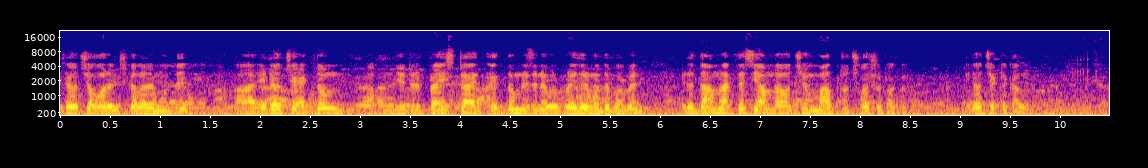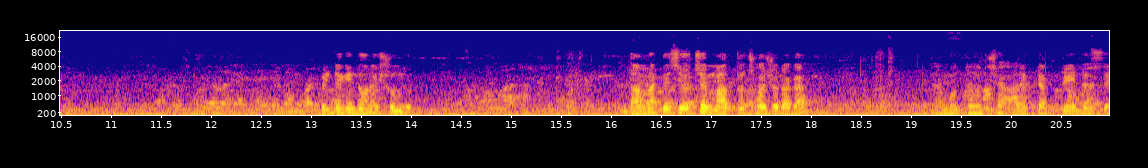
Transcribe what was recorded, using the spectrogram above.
এটা হচ্ছে অরেঞ্জ কালারের মধ্যে। আর এটা হচ্ছে একদম আপনি যেটার প্রাইসটা একদম রিজনেবল প্রাইসের মধ্যে পাবেন। এটা দাম রাখতেছি আমরা হচ্ছে মাত্র ছয়শো টাকা। এটা হচ্ছে একটা কালার প্রিন্টটা কিন্তু অনেক সুন্দর। দাম রাখতেছি হচ্ছে মাত্র ছয়শো টাকা। এটার মধ্যে হচ্ছে আরেকটা প্রিন্ট আছে।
